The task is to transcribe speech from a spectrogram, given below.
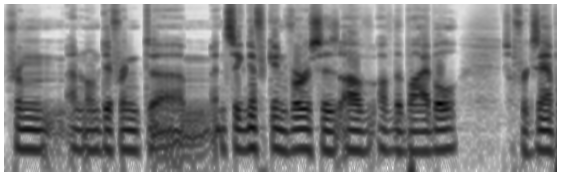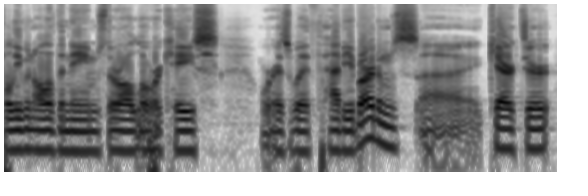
from I don't know different um, and significant verses of of the Bible. So, for example, even all of the names they're all lowercase, whereas with Javier Bardem's uh, character,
